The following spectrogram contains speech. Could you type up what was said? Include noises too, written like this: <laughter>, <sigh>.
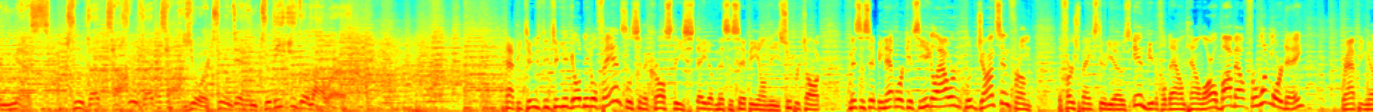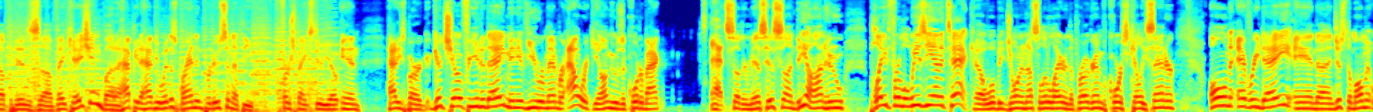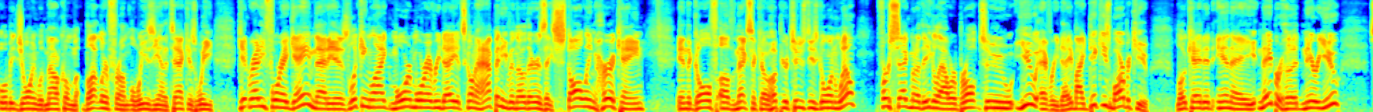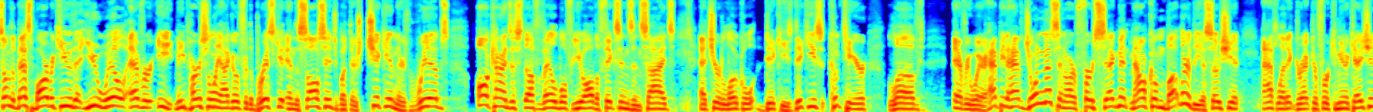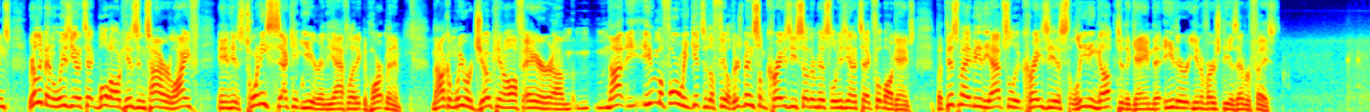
Miss to the top. To the top. You're tuned in to the Eagle Hour. Happy Tuesday to you, Golden Eagle fans. Listen across the state of Mississippi on the Super Talk Mississippi Network. It's the Eagle Hour. Luke Johnson from the First Bank Studios in beautiful downtown Laurel. Bob out for one more day, wrapping up his uh, vacation, but uh, happy to have you with us. Brandon producing at the First Bank Studio in Hattiesburg. Good show for you today. Many of you remember Alric Young, who was a quarterback at Southern Miss. His son Dion, who played for Louisiana Tech, uh, will be joining us a little later in the program. Of course, Kelly Sander on every day. And uh, in just a moment, we'll be joined with Malcolm Butler from Louisiana Tech as we get ready for a game that is looking like more and more every day it's going to happen, even though there is a stalling hurricane in the Gulf of Mexico. Hope your Tuesday's going well. First segment of the Eagle Hour brought to you every day by Dickey's Barbecue, located in a neighborhood near you. Some of the best barbecue that you will ever eat. Me personally, I go for the brisket and the sausage, but there's chicken, there's ribs, all kinds of stuff available for you, all the fixings and sides at your local Dickey's. Dickey's cooked here, loved everywhere. Happy to have joining us in our first segment, Malcolm Butler, the associate athletic director for communications. Really been a Louisiana Tech Bulldog his entire life in his 22nd year in the athletic department. And Malcolm, we were joking off air, um, not even before we get to the field. There's been some crazy Southern Miss Louisiana Tech football games, but this may be the absolute craziest leading up to the game that either university has ever faced.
